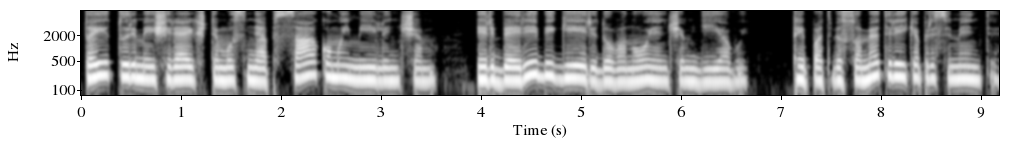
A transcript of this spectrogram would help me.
tai turime išreikšti mus neapsakomai mylinčiam ir beribį gėrį dovanojančiam Dievui. Taip pat visuomet reikia prisiminti,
